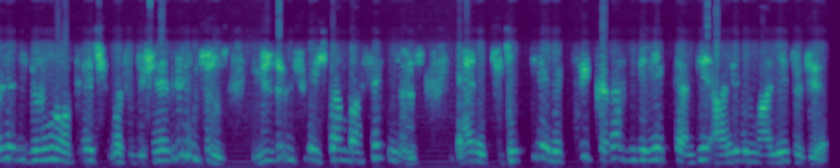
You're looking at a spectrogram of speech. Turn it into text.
böyle bir durumun ortaya çıkması? Yüzde üç beşten bahsetmiyoruz. Yani tükettiği elektrik kadar bir de yekten bir ayrı bir maliyet ödüyor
